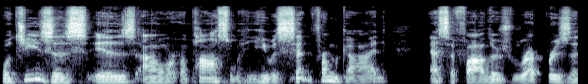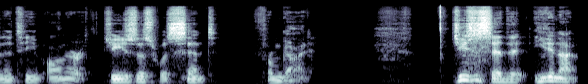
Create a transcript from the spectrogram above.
Well, Jesus is our apostle. He was sent from God as the Father's representative on earth. Jesus was sent from God. Jesus said that he did not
